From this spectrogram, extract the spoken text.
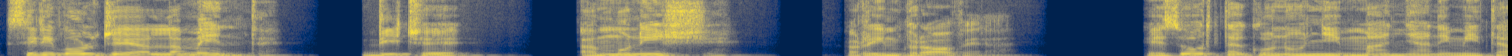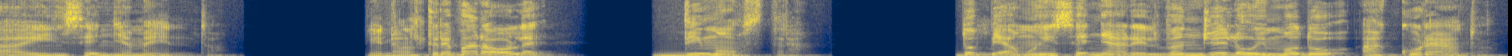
Si rivolge alla mente. Dice ammonisci, rimprovera, esorta con ogni magnanimità e insegnamento. In altre parole, dimostra. Dobbiamo insegnare il Vangelo in modo accurato.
